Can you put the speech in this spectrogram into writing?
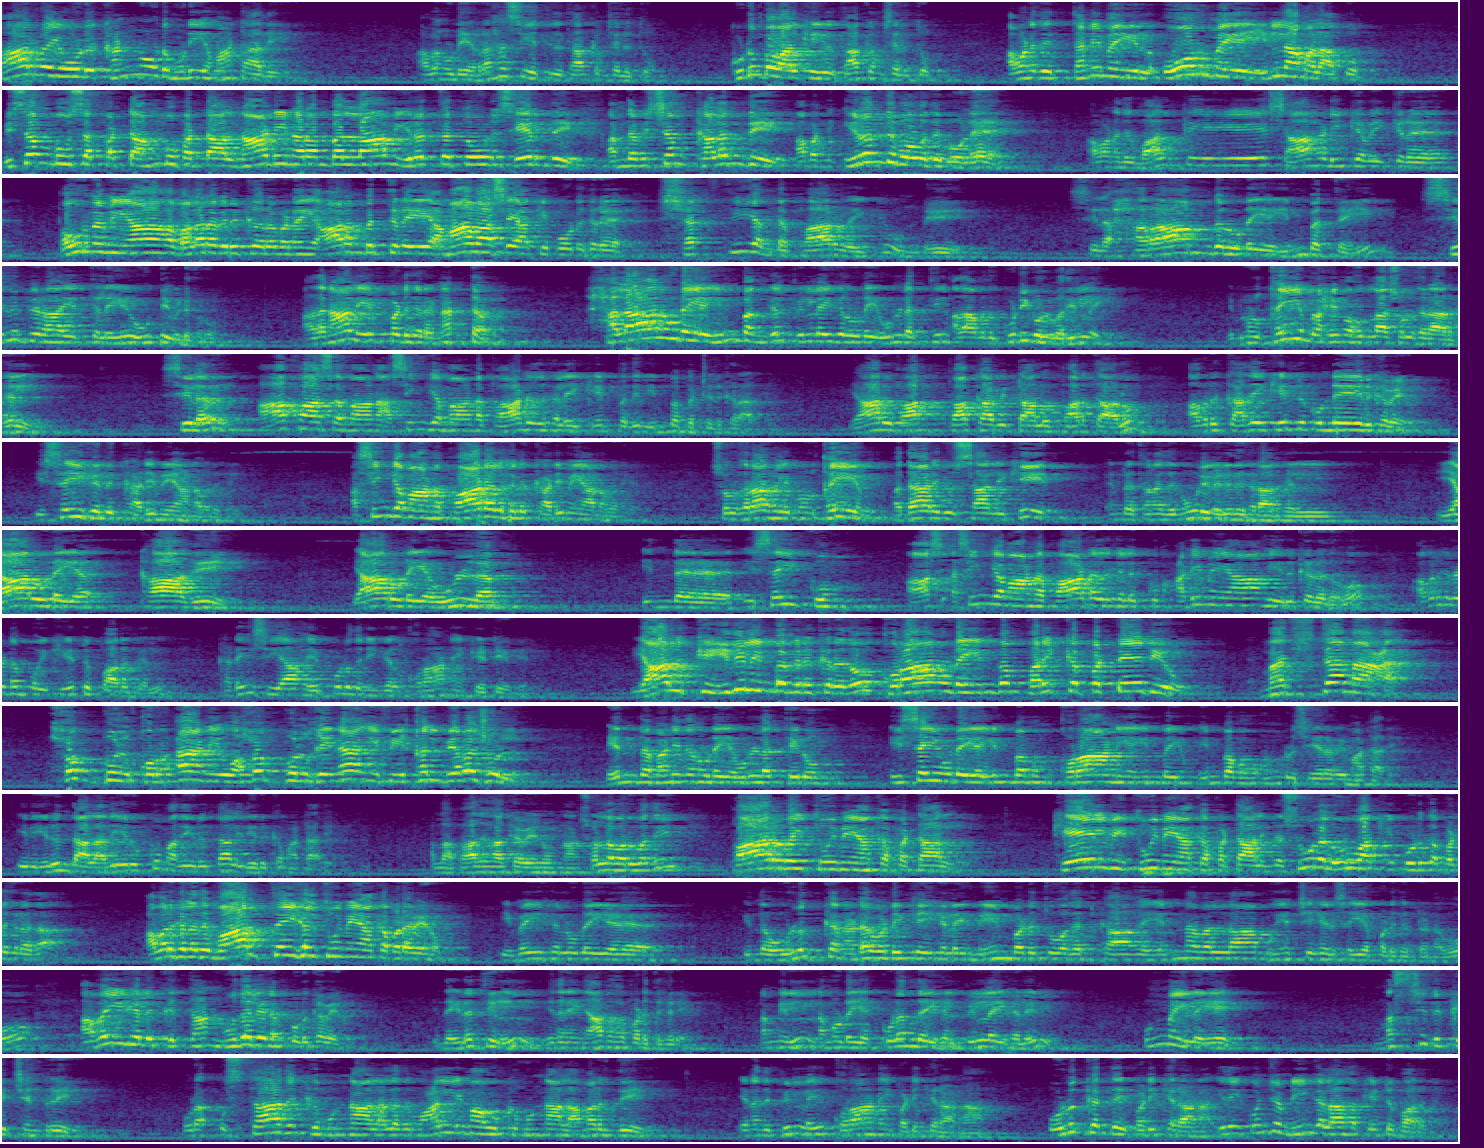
பார்வையோடு கண்ணோடு முடிய மாட்டாதே. அவனுடைய ரகசியத்தில் தாக்கம் செலுத்தும். குடும்ப வாழ்க்கையில் தாக்கம் செலுத்தும். அவனது தனிமையில் ஓர்மையை இல்லாமலாக்கும். விஷம் பூசப்பட்ட அம்பு பட்டால் நாடி நரம்பெல்லாம் இரத்தத்தோடு சேர்ந்து அந்த விஷம் கலந்து அவன் இறந்து போவது போல அவனது வாழ்க்கையே சாகடிக்க வைக்கிற பௌர்ணமியாக வளரவிருக்கிறவனை ஆரம்பத்திலேயே அமாவாசையாக்கி போடுகிற சக்தி அந்த பார்வைக்கு உண்டு. சில ஹராம்களுடைய இன்பத்தை சிறுபிராயத்திலேயே ஊட்டி விடுகிறோம் அதனால் ஏற்படுகிற நட்டம் ஹலாலுடைய இன்பங்கள் பிள்ளைகளுடைய உள்ளத்தில் அதாவது குடிகொள்வதில்லை. இப்னுல் கையம் ரஹிமஹுல்லா சொல்கிறார்கள் சிலர் ஆபாசமான அசிங்கமான பாடல்களை கேட்பதில் இன்பம் பெற்றிருக்கிறார்கள். யாரு பார்க்காவிட்டாலும் பார்த்தாலும் அவருக்கு அதை கேட்டுக்கொண்டே இருக்க வேண்டும். இசைகளுக்கு அடிமையானவர்கள் அசிங்கமான பாடல்களுக்கு அடிமையானவர்கள். சொல்கிறார்கள் இப்னுல் கையம் மதாரிபு என்ற தனது நூலில் எழுதுகிறார்கள். யாருடைய காது யாருடைய உள்ளம் இந்த இசைக்கும் அசிங்கமான பாடல்களுக்கும் அடிமையாக இருக்கிறதோ அவர்களிடம் போய் கேட்டு பாருங்கள். கடைசியாக எப்பொழுது நீங்கள் குரானை கேட்டீர்கள்? யாருக்கு இதில் இன்பம் இருக்கிறதோ குரானுடைய இன்பம் பறிக்கப்பட்டே தீரும். எந்த மனிதனுடைய உள்ளத்திலும் இசையுடைய இன்பமும் குரானிய இன்பமும் இன்பமும் ஒன்று சேரவே மாட்டாரே இது இருந்தால் அது இருக்கும் அது இருந்தால் இது இருக்க மாட்டாரே அல்லாஹ் பாதுகாக்க வேண்டும் நான் சொல்ல வருவது பார்வை தூய்மையாக்கப்பட்டால் கேள்வி தூய்மையாக்கப்பட்டால் இந்த சூழல் உருவாக்கி கொடுக்கப்படுகிறதா? அவர்களது வார்த்தைகள் தூய்மையாக்கப்பட வேண்டும் இவைகளுடைய இந்த ஒழுக்க நடவடிக்கைகளை மேம்படுத்துவதற்காக என்னவெல்லாம் முயற்சிகள் செய்யப்படுகின்றனவோ அவைகளுக்குத்தான் முதலிடம் கொடுக்க வேண்டும். இந்த இடத்தில் இதனை ஞாபகப்படுத்துகிறேன். நம்மில் நம்முடைய குழந்தைகள் பிள்ளைகளில் உண்மையிலேயே மஸ்ஜிதுக்கு சென்று ஒரு உஸ்தாதுக்கு முன்னால் அல்லது மாலிமாவுக்கு முன்னால் அமர்ந்து எனது பிள்ளை குரானை படிக்கிறானா? ஒழுக்கத்தை படிக்கிறானா? இதை கொஞ்சம் நீங்களாக கேட்டு பாருங்கள்.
